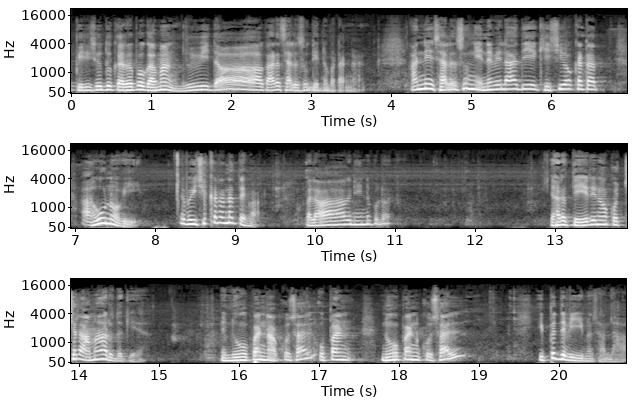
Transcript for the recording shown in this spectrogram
පිරිසුදු කරපො ගමන් විවිධාකාර සැලසුම් ගෙන්න පටන් ගන්නවා. අන්නේ සැලසුම් එන වෙලාවදී කිසියකටත් අහු නොවි. ඒ විචිකරණත් ඒවා බලාගෙන ඉන්න පුළුවන්. යාට තේරෙනවා කොච්චර අමාරුද කියලා. මේ නූපන් අකුසල් උපන් නූපන් කුසල් ඉපදවීම සඳහා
